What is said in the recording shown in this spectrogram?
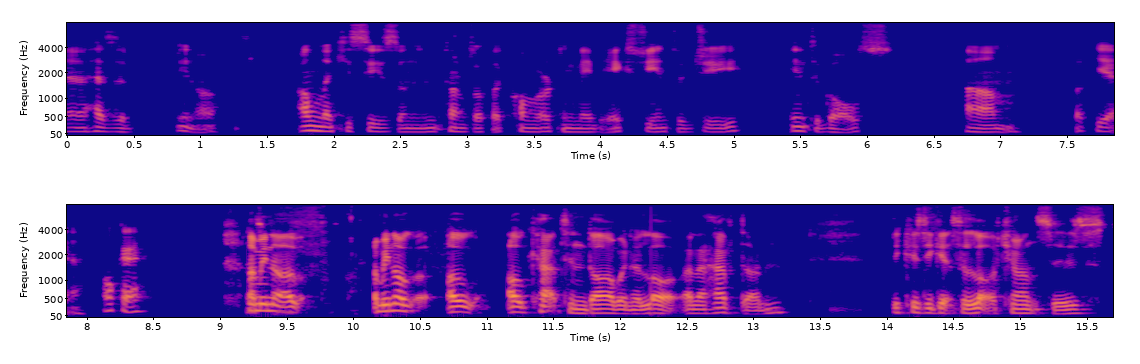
uh, has a you know unlucky season in terms of like converting maybe XG into G into goals. Um, but yeah, okay. I mean, I'll, I mean, I'll, I'll, I'll captain Darwin a lot, and I have done because he gets a lot of chances.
